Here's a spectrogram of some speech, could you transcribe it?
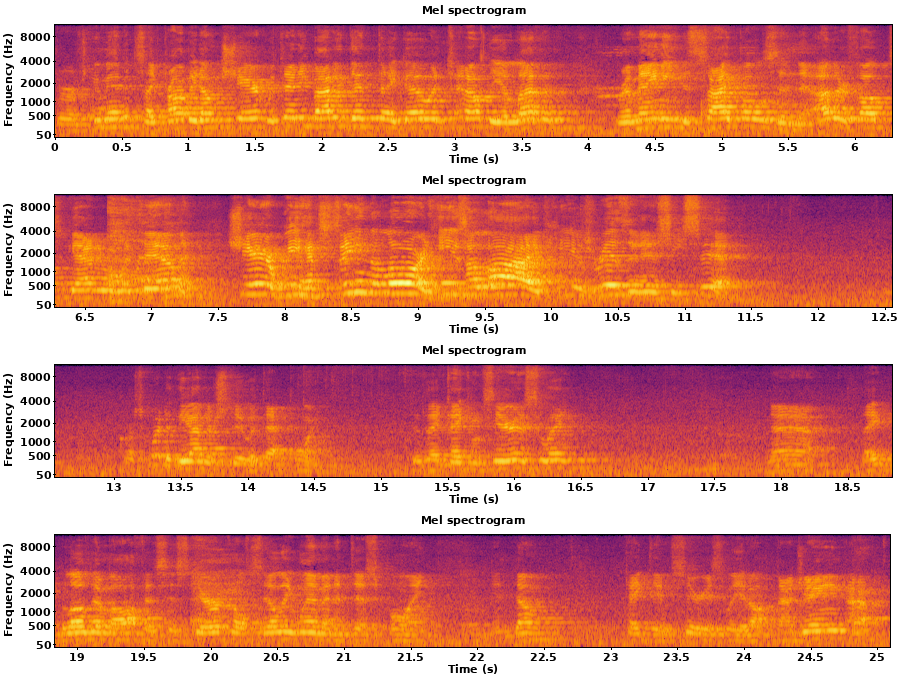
for a few minutes they probably don't share it with anybody. Then they go and tell the 11 remaining disciples and the other folks gathered with them and share, we have seen the Lord. He is alive. He is risen as he said. Of course, what did the others do at that point? Did they take him seriously? Nah, they blow them off as hysterical, silly women at this point and don't take them seriously at all. Now, Jane, uh,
